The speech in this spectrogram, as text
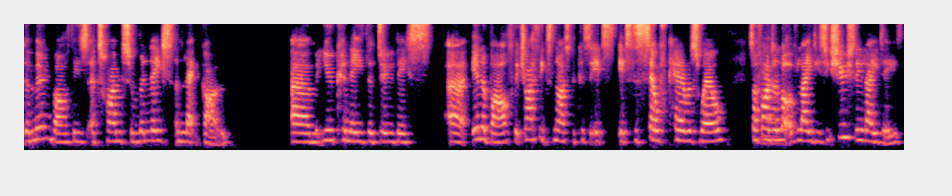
the moon bath is a time to release and let go. Um, you can either do this uh, in a bath, which I think is nice because it's it's the self-care as well. So I find yeah. a lot of ladies, it's usually ladies,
